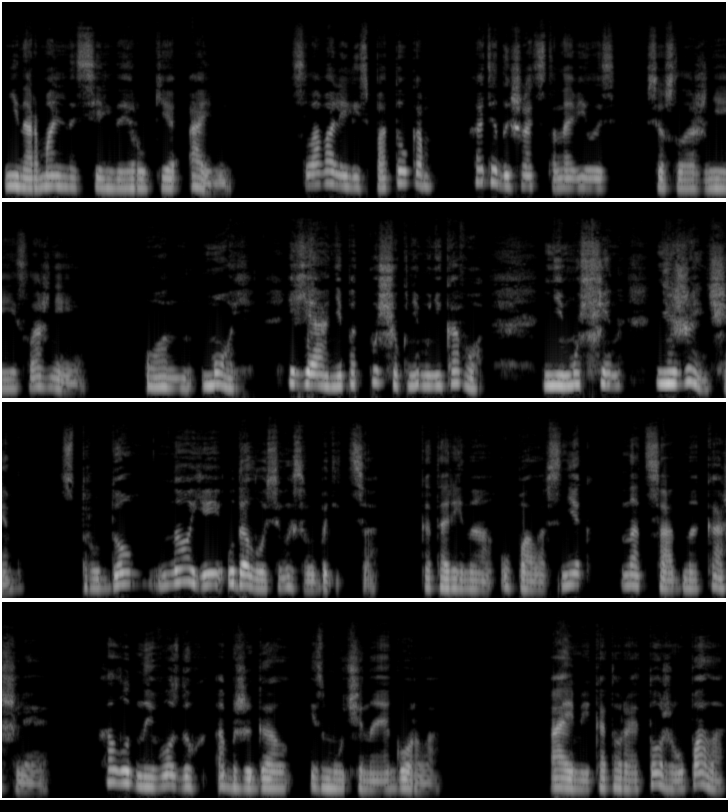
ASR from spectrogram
ненормально сильные руки Айми. Слова лились потоком, хотя дышать становилось все сложнее и сложнее. Он мой, и я не подпущу к нему никого, ни мужчин, ни женщин. С трудом, но ей удалось высвободиться. Катарина упала в снег, надсадно кашляя. Холодный воздух обжигал измученное горло. Айми, которая тоже упала,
